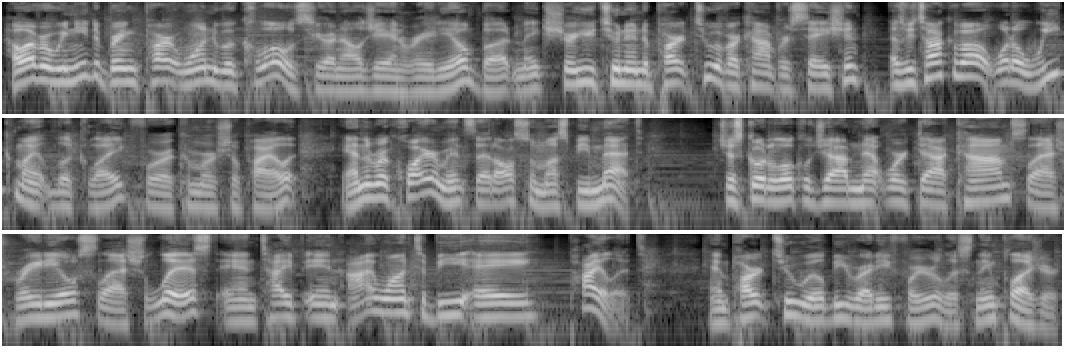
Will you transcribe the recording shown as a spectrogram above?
However, we need to bring part one to a close here on LJN Radio, but make sure you tune into part two of our conversation as we talk about what a week might look like for a commercial pilot and the requirements that also must be met. Just go to localjobnetwork.com slash radio slash list and type in I want to be a pilot. And part two will be ready for your listening pleasure.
